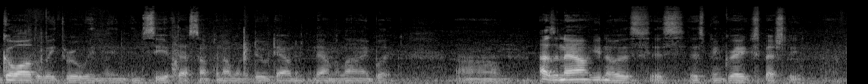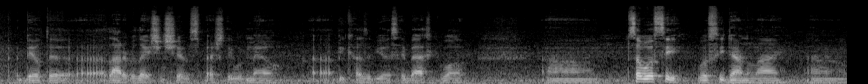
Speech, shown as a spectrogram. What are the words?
go all the way through and, and, and, see if that's something I want to do down down the line. But um, as of now, you know, it's, it's, it's been great, especially I built a, a lot of relationships, especially with Mel, uh, because of USA Basketball. Um, so we'll see. We'll see down the line. Um,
